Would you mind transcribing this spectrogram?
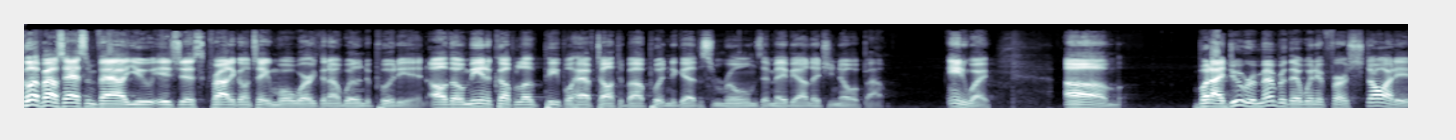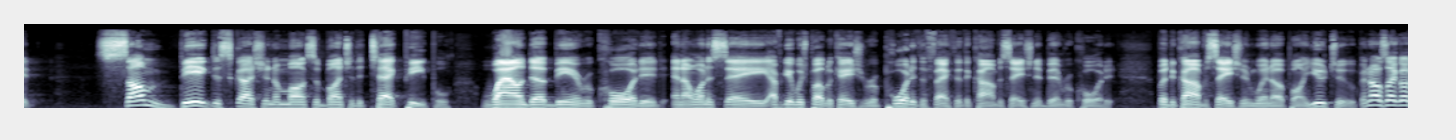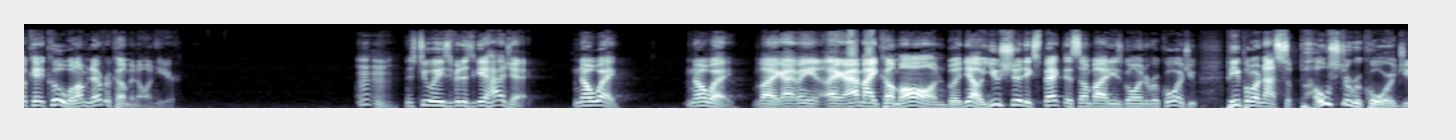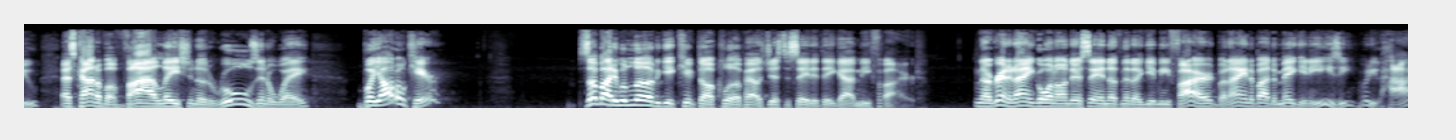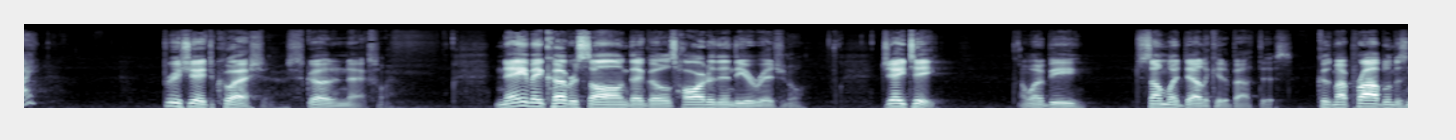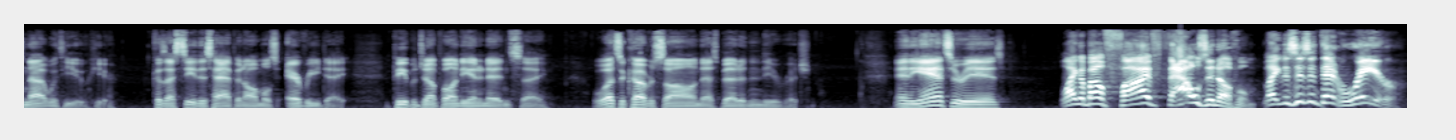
Clubhouse has some value. It's just probably going to take more work than I'm willing to put in. Although me and a couple of people have talked about putting together some rooms that maybe I'll let you know about. Anyway, um, but I do remember that when it first started, some big discussion amongst a bunch of the tech people wound up being recorded. And I want to say, I forget which publication reported the fact that the conversation had been recorded, but the conversation went up on YouTube. And I was like, okay, cool. Well, I'm never coming on here. Mm-mm. It's too easy for this to get hijacked. No way. No way. Like, I mean, like I might come on, but yo, you should expect that somebody is going to record you. People are not supposed to record you. That's kind of a violation of the rules in a way, but y'all don't care. Somebody would love to get kicked off Clubhouse just to say that they got me fired. Now, granted, I ain't going on there saying nothing that'll get me fired, but I ain't about to make it easy. What are you, high? Appreciate the question. Let's go to the next one. Name a cover song that goes harder than the original. JT, I want to be somewhat delicate about this because my problem is not with you here because I see this happen almost every day. People jump on the internet and say, What's a cover song that's better than the original? And the answer is like about 5,000 of them. Like, this isn't that rare.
